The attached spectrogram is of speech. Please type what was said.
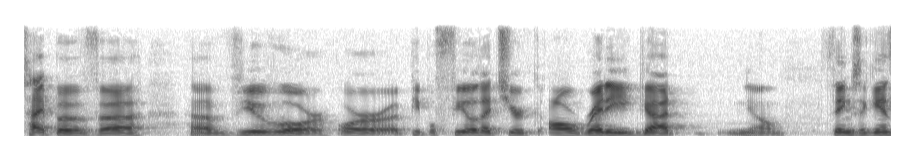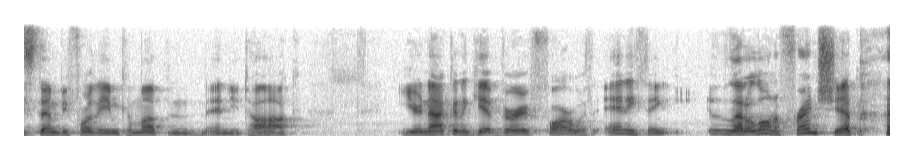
type of uh, uh, view or, or people feel that you're already got, you know, things against them before they even come up and, and you talk, you're not going to get very far with anything, let alone a friendship.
